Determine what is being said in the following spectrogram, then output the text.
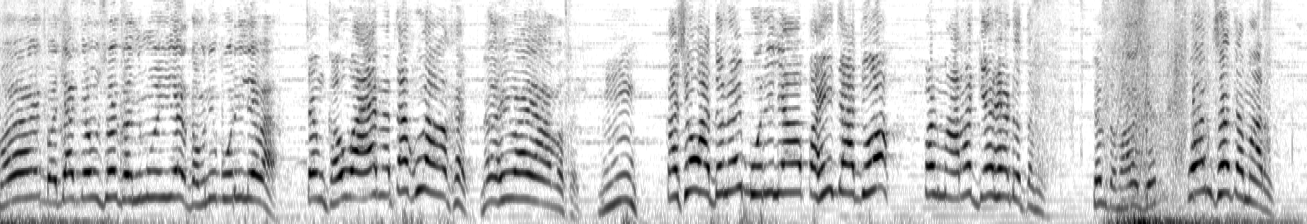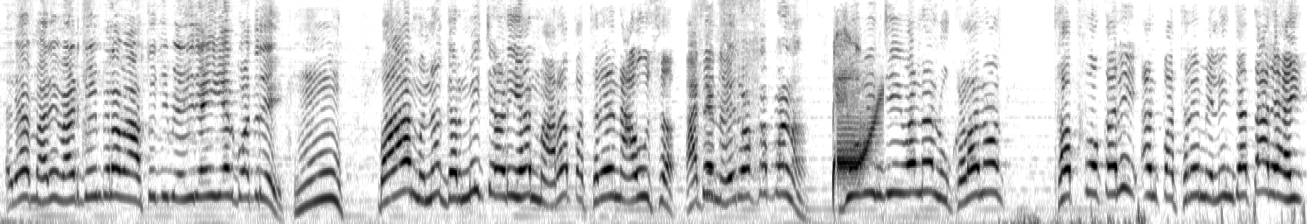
ભાઈ બજાર જવું છે ગંજમાં યાર ઘઉંની બોરી લેવા. ચમ ઘઉં આયા નતા કુ આ વખત? નહીં વાયા આ વખત. હમ કશો વાંધો નહીં બોરી લેવા પહી જાજો પણ મારા ઘેર હેડો તમે. ચમ તમારા ઘેર? કોણ છે તમારું? અરે મારી વાટ જોઈને પેલા વાસ્તુજી બેહી રહી યાર ગોદરે. હમ બા મને ગરમી ચડી હે મારા પથરે નાવું છે. આ તે નહીં રોકે પણ. ગોવિંદજી ઈવનના લુકડાનો થપ્પો કરી અને પથરે મેલીને જતા રહ્યા.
